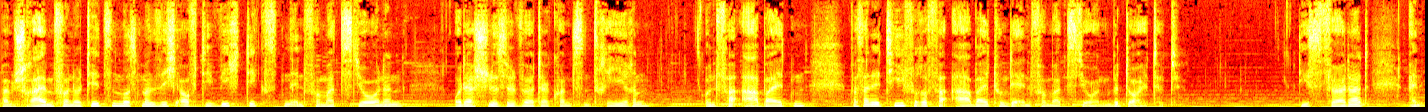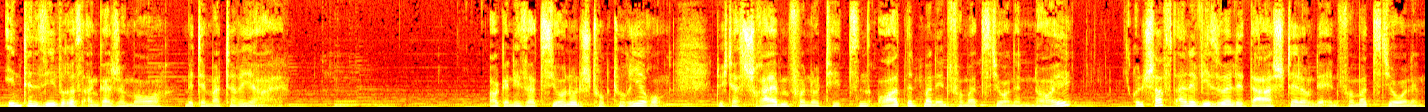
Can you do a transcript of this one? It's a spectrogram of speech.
Beim Schreiben von Notizen muss man sich auf die wichtigsten Informationen oder Schlüsselwörter konzentrieren und verarbeiten, was eine tiefere Verarbeitung der Informationen bedeutet. Dies fördert ein intensiveres Engagement mit dem Material. Organisation und Strukturierung. Durch das Schreiben von Notizen ordnet man Informationen neu und schafft eine visuelle Darstellung der Informationen.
